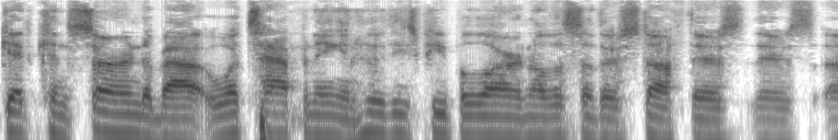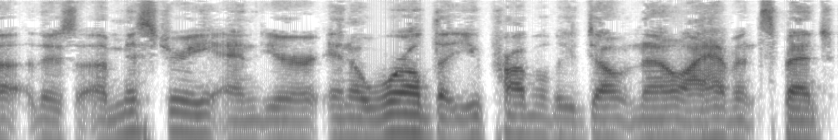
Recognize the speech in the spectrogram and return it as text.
get concerned about what's happening and who these people are and all this other stuff. There's there's uh, there's a mystery, and you're in a world that you probably don't know. I haven't spent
